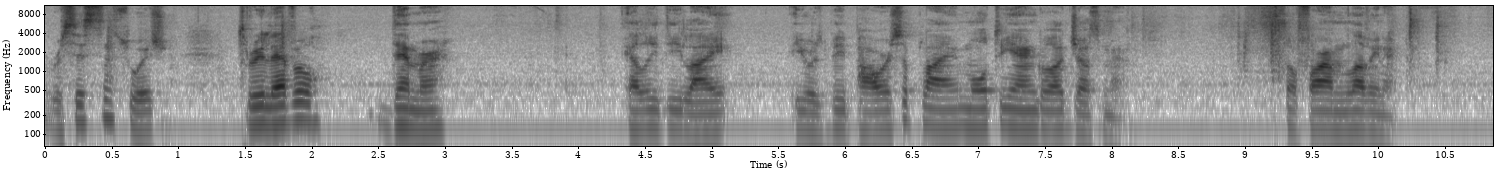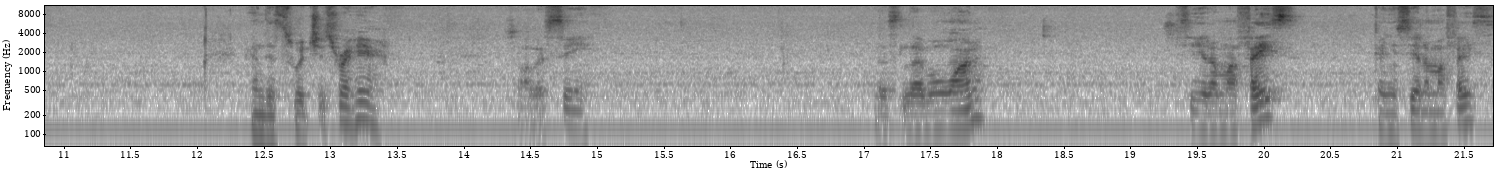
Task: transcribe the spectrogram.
resistant switch, three level dimmer, LED light, USB power supply, multi-angle adjustment. So far I'm loving it. And the switch is right here. So let's see. That's level one. See it on my face? Can you see it on my face?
